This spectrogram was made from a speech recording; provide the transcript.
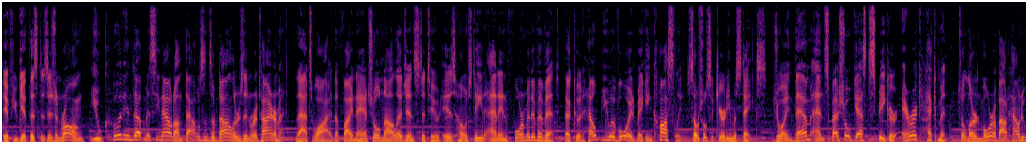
If you get this decision wrong, you could end up missing out on thousands of dollars in retirement. That's why the Financial Knowledge Institute is hosting an informative event that could help you avoid making costly Social Security mistakes. Join them and special guest speaker Eric Heckman to learn more about how to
